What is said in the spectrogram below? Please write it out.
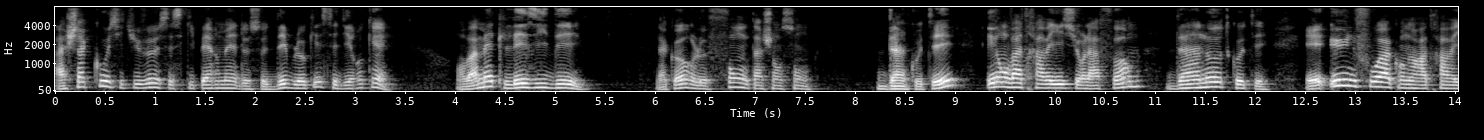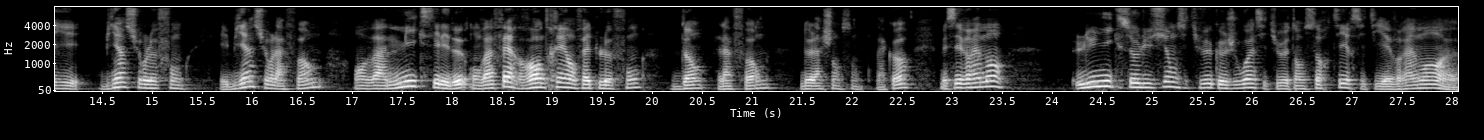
à chaque coup, si tu veux, c'est ce qui permet de se débloquer, c'est dire « Ok, on va mettre les idées, d'accord, le fond de ta chanson d'un côté et on va travailler sur la forme d'un autre côté. Et une fois qu'on aura travaillé bien sur le fond et bien sur la forme, on va mixer les deux, on va faire rentrer en fait le fond dans la forme de la chanson. D'accord? Mais c'est vraiment L'unique solution, si tu veux que je vois, si tu veux t'en sortir, si tu es vraiment euh,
